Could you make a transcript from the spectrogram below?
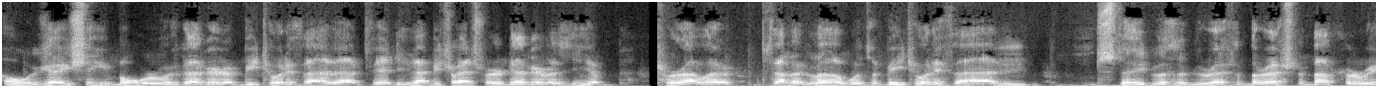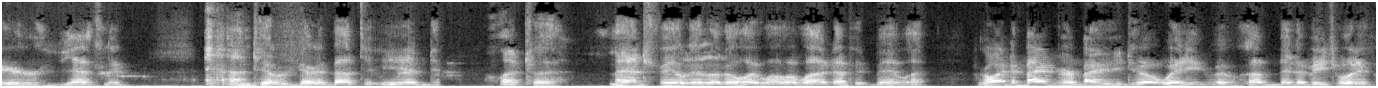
old J.C. Moore was down there a B 25 outfit. He got me transferred down there with him. Where I went, fell in love with the B 25. Mm. Stayed with him the rest of the rest of my career, exactly until nearly about the end. Went to uh, Mansfield, Illinois while I wound up in Bama. Going to Bangor, Maine to a wedding of some in a B 25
